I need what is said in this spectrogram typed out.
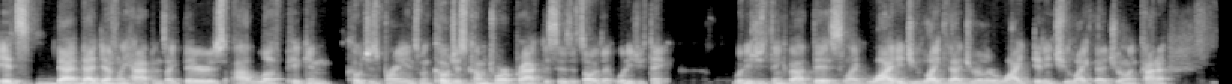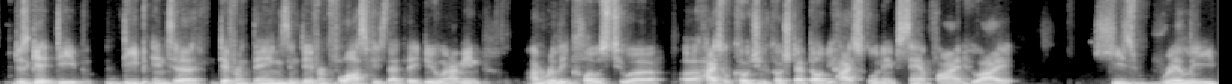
it's that that definitely happens. Like there's I love picking coaches' brains. When coaches come to our practices, it's always like, what did you think? What did you think about this? Like, why did you like that drill or why didn't you like that drill? And kind of just get deep, deep into different things and different philosophies that they do. And I mean, I'm really close to a, a high school coach who coached at Bellevue High School named Sam Fine, who I he's really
